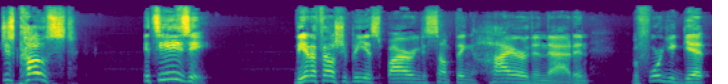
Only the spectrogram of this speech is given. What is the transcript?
Just coast. It's easy. The NFL should be aspiring to something higher than that. And before you get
